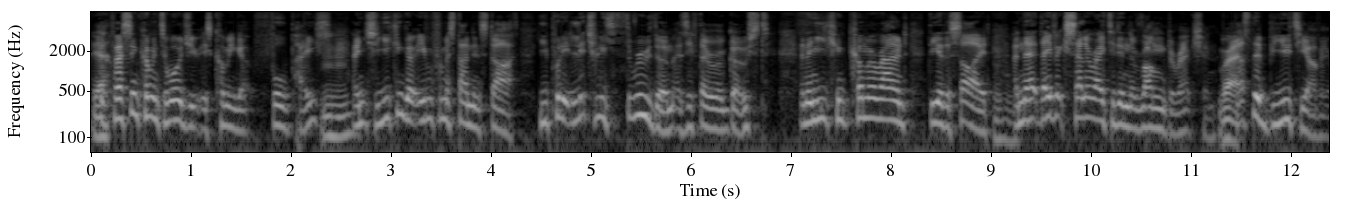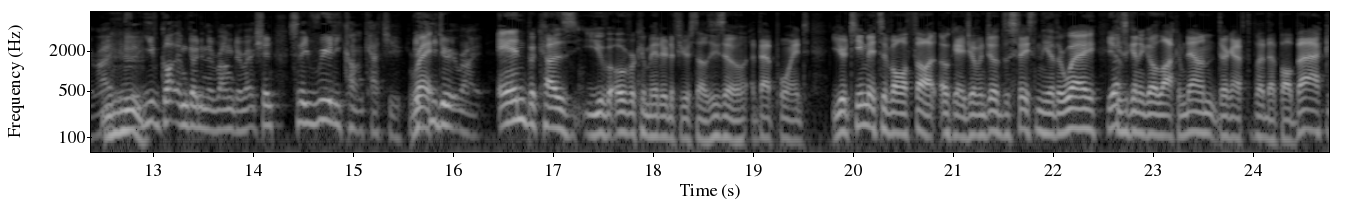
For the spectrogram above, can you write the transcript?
The, yeah. the person coming towards you is coming at full pace, Mm-hmm. and so you can go even from a standing start. You put it literally through them as if they were a ghost, and then you can come around the other side, and they're- they've accelerated in the wrong direction. Mm-hmm. Right. Mm-hmm. That's the beauty of it, right? that You've got them going in the wrong direction, so they really can't catch you Right. if you do it right. And because you've overcommitted if you're Sal Zizzo at that point, your teammates have all thought, okay, Joevin Jones is facing the other way. Yep. Mm-hmm. He's going to go lock him down. They're going to have to play that ball back.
